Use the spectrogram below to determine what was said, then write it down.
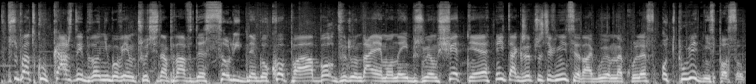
W przypadku każdej broni bowiem czuć naprawdę solidnego kopa, bo wyglądają one i brzmią świetnie i także przeciwnicy reagują na kule w odpowiedni sposób.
